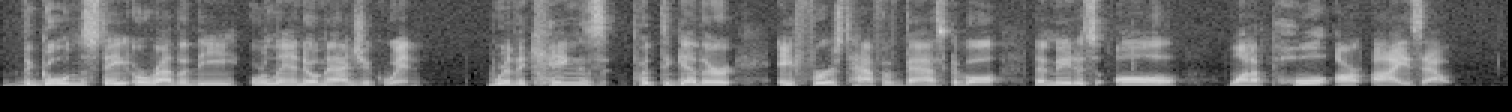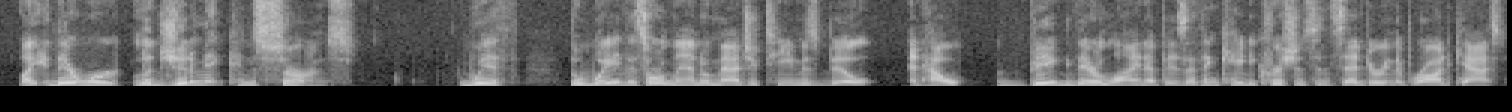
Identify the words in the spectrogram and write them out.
the Golden State, or rather the Orlando Magic win, where the Kings put together a first half of basketball that made us all want to pull our eyes out. Like, there were legitimate concerns with the way this Orlando Magic team is built and how big their lineup is. I think Kayte Christensen said during the broadcast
